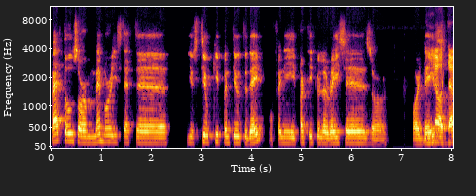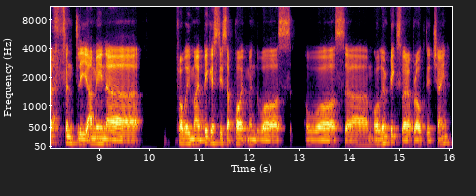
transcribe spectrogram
battles or memories that uh, you still keep until today of any particular races or or days yeah definitely i mean uh, probably my biggest disappointment was was um, Olympics where I broke the chain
